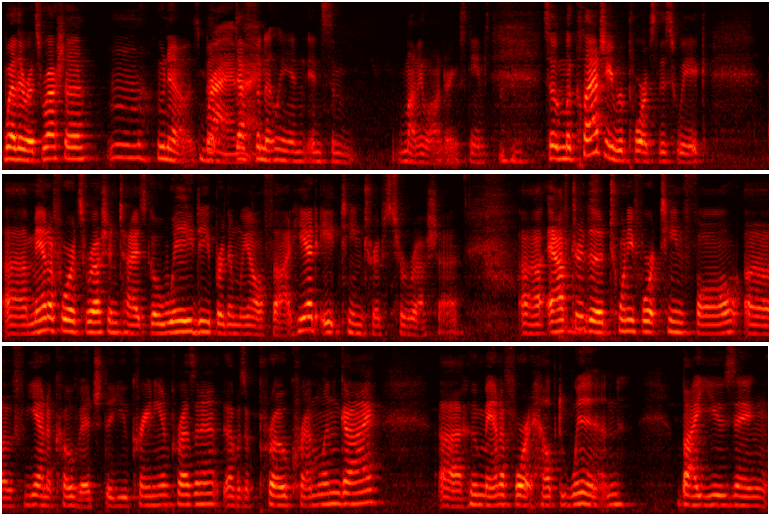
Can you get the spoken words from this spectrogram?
Whether it's Russia, mm, who knows? But Right, right. definitely in, in some money laundering schemes. So McClatchy reports this week uh, Manafort's Russian ties go way deeper than we all thought. He had 18 trips to Russia. Uh, after the 2014 fall of Yanukovych, the Ukrainian president, that was a pro Kremlin guy uh, who Manafort helped win by using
